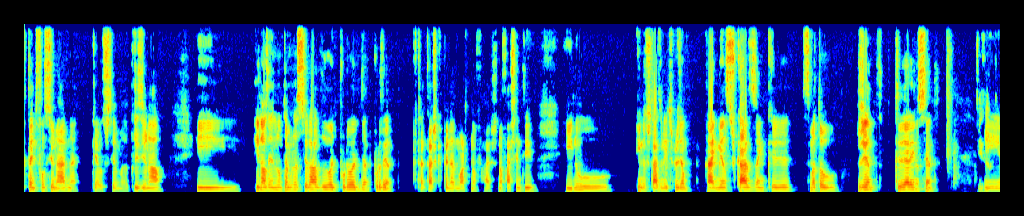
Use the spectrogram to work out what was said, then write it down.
que tem de funcionar, não é? que é o sistema prisional, e, e nós ainda não estamos na sociedade de olho por olho, dentro por dentro. Portanto, acho que a pena de morte não faz, não faz sentido. E, no, e nos Estados Unidos, por exemplo, há imensos casos em que se matou gente que era inocente. E,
